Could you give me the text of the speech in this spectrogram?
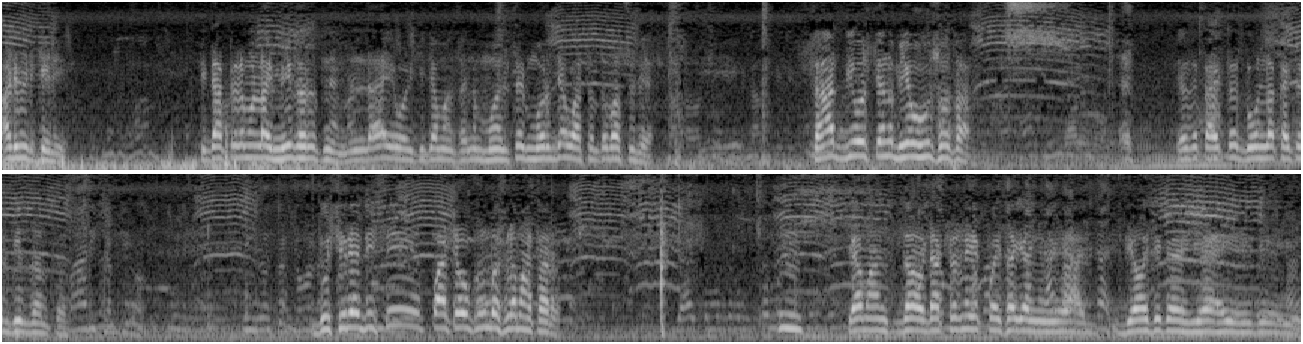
ऍडमिट केली. ती डॉक्टर म्हणला मी धरत नाही. म्हणला ओळखीच्या माणसानं मला तर मर द्या वाचत वाचू द्या. सात दिवस त्यानं बेहूस होता. त्याचं काय तर दोन लाख काहीतरी बीज झालं दुसऱ्या दिवशी पाट्या उठून बसला म्हातार. त्या माणस डॉक्टरने एक पैसा गेला नाही. देवाचे हे आहे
